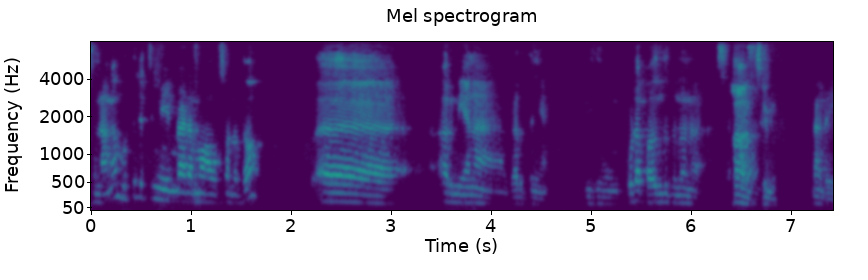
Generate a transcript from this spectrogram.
சொன்னாங்க. முத்துலட்சுமி மேடம் அவங்க சொன்னதும் அருமையான கருத்துங்க. இது கூட பகிர்ந்துக்கணும்னு ஆ சரி. நன்றி.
